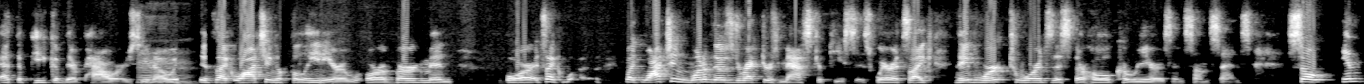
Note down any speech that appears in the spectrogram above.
at the peak of their powers you know mm. it, it's like watching a Fellini or, or a Bergman or it's like like watching one of those directors masterpieces where it's like they've worked towards this their whole careers in some sense so in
